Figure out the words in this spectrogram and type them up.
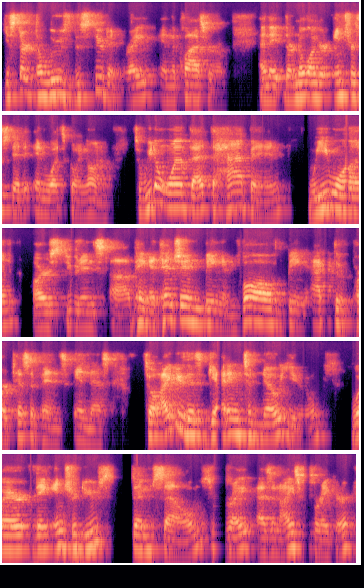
you start to lose the student, right, in the classroom. And they, they're no longer interested in what's going on. So we don't want that to happen. We want our students uh, paying attention, being involved, being active participants in this. So I do this getting to know you, where they introduce themselves, right, as an icebreaker,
